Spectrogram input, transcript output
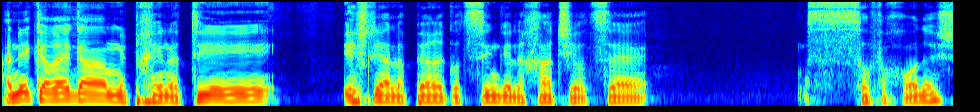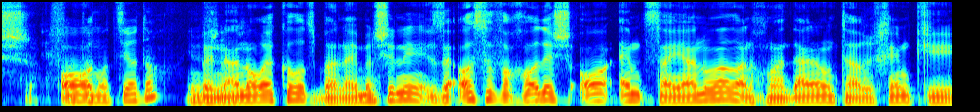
אני כרגע מבחינתי יש לי על הפרק עוד סינגל אחד שיוצא סוף החודש איפה אתה מוציא אותו? בננו רקורדס בלייבל שלי זה או סוף החודש או אמצע ינואר אנחנו עדיין לנו תאריכים כי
